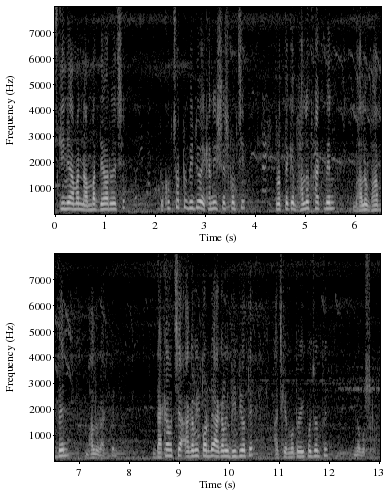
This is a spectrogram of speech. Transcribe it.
স্ক্রিনে আমার নাম্বার দেওয়া রয়েছে। তো খুব ছোট্ট ভিডিও এখানেই শেষ করছি। প্রত্যেকে ভালো থাকবেন ভালো ভাববেন ভালো রাখবেন। দেখা হচ্ছে আগামী পর্বে আগামী ভিডিওতে। আজকের মতো এই পর্যন্তই। নমস্কার।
